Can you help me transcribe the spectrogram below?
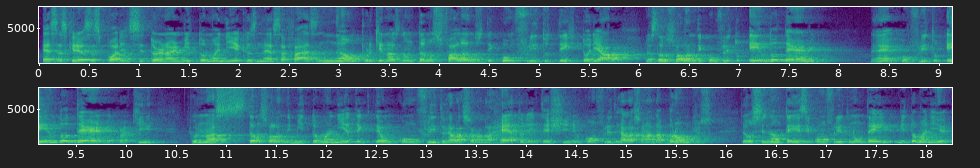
essas crianças podem se tornar mitomaníacas nessa fase? Não, porque nós não estamos falando de conflito territorial, nós estamos falando de conflito endodérmico, né? conflito endodérmico aqui. Quando nós estamos falando de mitomania, tem que ter um conflito relacionado a reto do intestino e um conflito relacionado a brônquios. Então, se não tem esse conflito, não tem mitomania.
